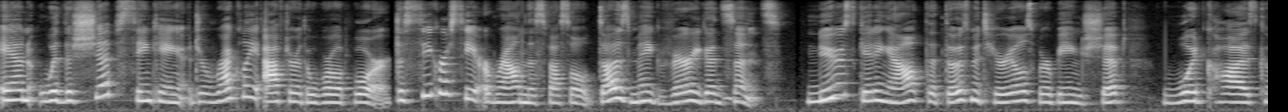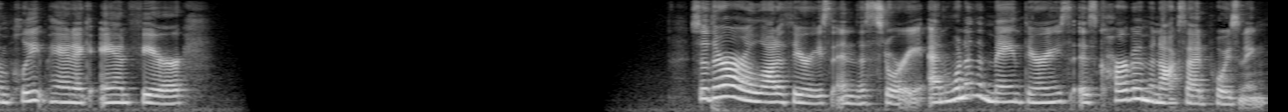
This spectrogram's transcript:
And with the ship sinking directly after the World War, the secrecy around this vessel does make very good sense. News getting out that those materials were being shipped would cause complete panic and fear So, there are a lot of theories in this story, and one of the main theories is carbon monoxide poisoning.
